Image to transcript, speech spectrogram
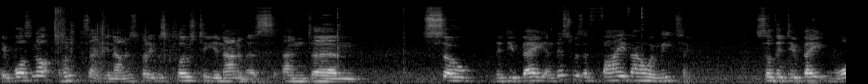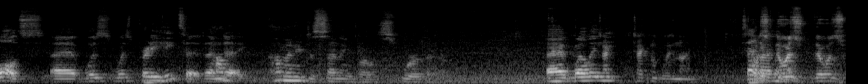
It was not 100% unanimous, but it was close to unanimous. And um, so the debate, and this was a five-hour meeting. So the debate was uh, was was pretty heated. And How uh, how many dissenting votes were there? uh, well, in the, Tec- Technically none. There was, there was, there was,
